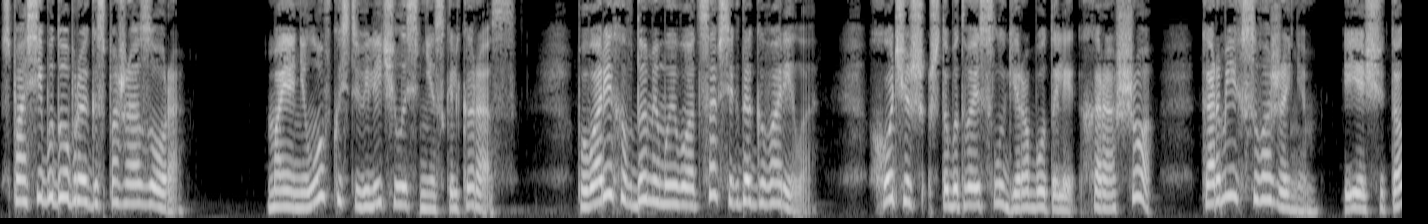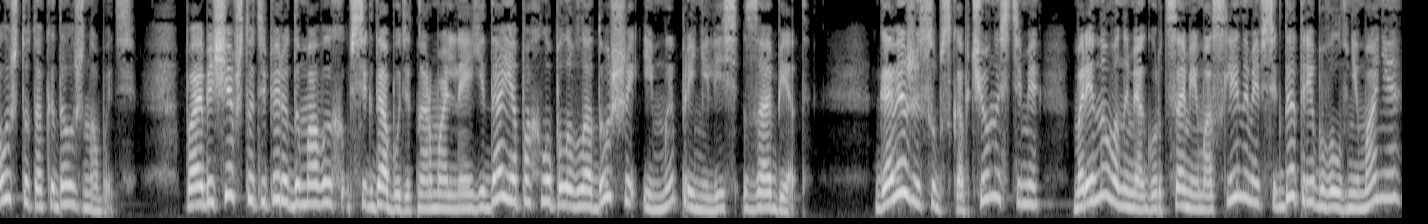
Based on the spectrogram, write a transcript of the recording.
спасибо, добрая госпожа Азора. Моя неловкость увеличилась в несколько раз. Повариха в доме моего отца всегда говорила, «Хочешь, чтобы твои слуги работали хорошо, корми их с уважением». И я считала, что так и должно быть. Пообещав, что теперь у домовых всегда будет нормальная еда, я похлопала в ладоши, и мы принялись за обед. Говяжий суп с копченостями, маринованными огурцами и маслинами всегда требовал внимания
